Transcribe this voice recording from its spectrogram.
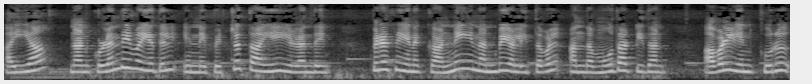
ஐயா நான் குழந்தை வயதில் என்னை பெற்ற தாயை இழந்தேன். பிறகு எனக்கு அன்னையின் அன்பை அளித்தவள் அந்த மூதாட்டிதான். அவள் என் குரு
